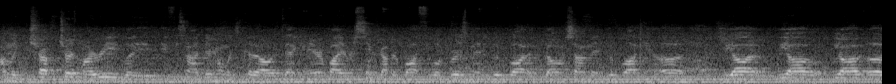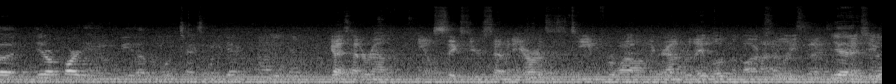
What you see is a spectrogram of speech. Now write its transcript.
I'm gonna tr- trust my read, but if it's not there, I'm gonna just cut it all the way back. And everybody, receiver got their block. Phillip Brooks made a good block. Dalton Schoen made a good block, and uh, we all we all we all uh, did our part, and we able to move the chains and win the game. You guys had around you know 60 or 70 yards as a team for a while on the ground. Were they loading the box really? Yeah, against you?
